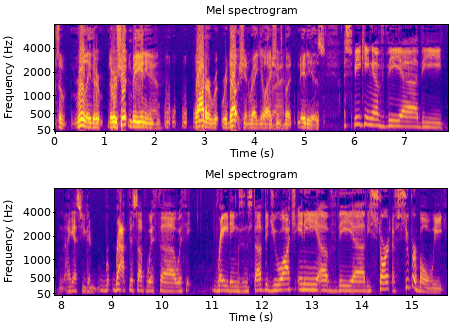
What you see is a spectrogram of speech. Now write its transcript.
So really, there there shouldn't be any Yeah. w- water re- reduction regulations, Right. but it is. Speaking of the uh, the, I guess you could wrap this up with uh, with ratings and stuff. Did you watch any of the uh, the start of Super Bowl week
